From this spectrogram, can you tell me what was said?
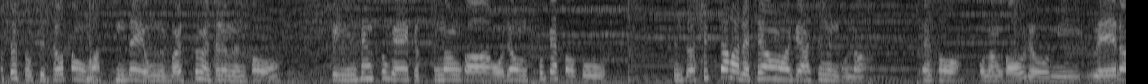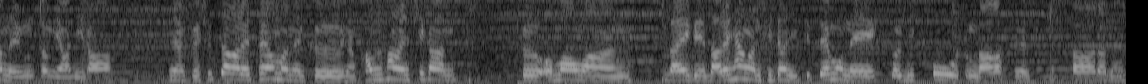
어쩔 수 없이 들었던 것 같은데 오늘 말씀을 들으면서 그 인생 속에 그 고난과 어려움 속에서도 진짜 십자가를 체험하게 하시는구나. 그래서 고난과 어려움이 왜라는 의문점이 아니라 그냥 그 십자가를 체험하는 그 그냥 감사한 시간, 그 어마어마한 나에게 나를 향한 비전이 있기 때문에 그걸 믿고 좀 나아갔으면 좋겠다라는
